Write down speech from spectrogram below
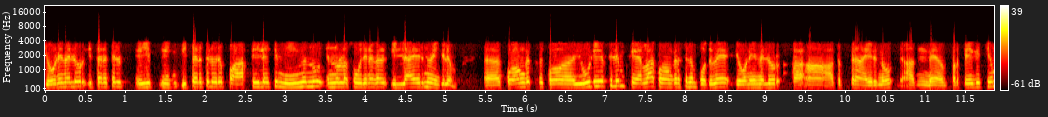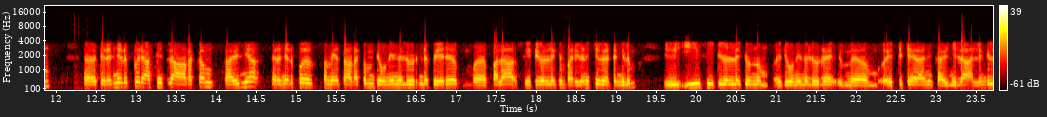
ജോണി നെല്ലൂർ ഇത്തരത്തിൽ ഈ ഇത്തരത്തിലൊരു പാർട്ടിയിലേക്ക് നീങ്ങുന്നു എന്നുള്ള സൂചനകൾ ഇല്ലായിരുന്നുവെങ്കിലും കോൺഗ്രസ് യു ഡി എഫിലും കേരള കോൺഗ്രസിലും പൊതുവെ ജോണി നെല്ലൂർ അതൃപ്തനായിരുന്നു. പ്രത്യേകിച്ചും തെരഞ്ഞെടുപ്പ് രാഷ്ട്രീയത്തിൽ അടക്കം കഴിഞ്ഞ തെരഞ്ഞെടുപ്പ് സമയത്ത് അടക്കം ജോണി നെല്ലൂരിന്റെ പേര് പല സീറ്റുകളിലേക്കും പരിഗണിച്ചു കേട്ടെങ്കിലും ഈ സീറ്റുകളിലേക്കൊന്നും ജോണി നെല്ലൂരിനെ എത്തിച്ചേരാൻ കഴിഞ്ഞില്ല. അല്ലെങ്കിൽ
